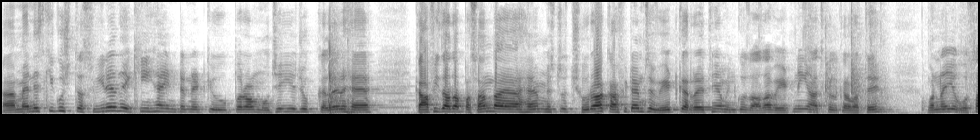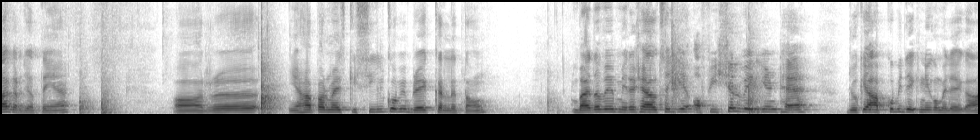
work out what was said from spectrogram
आ, मैंने इसकी कुछ तस्वीरें देखी हैं इंटरनेट के ऊपर और मुझे ये जो कलर है काफ़ी ज़्यादा पसंद आया है। मिस्टर छुरा काफ़ी टाइम से वेट कर रहे थे हम इनको ज़्यादा वेट नहीं आजकल करवाते वरना ये गुस्सा कर जाते हैं। और यहाँ पर मैं इसकी सील को भी ब्रेक कर लेता हूँ। बाय द वे मेरे ख्याल से ये ऑफिशियल वेरिएंट है जो कि आपको भी देखने को मिलेगा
